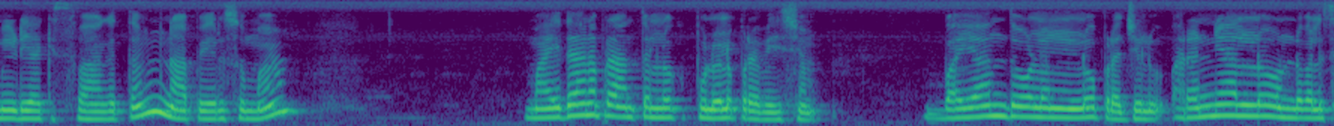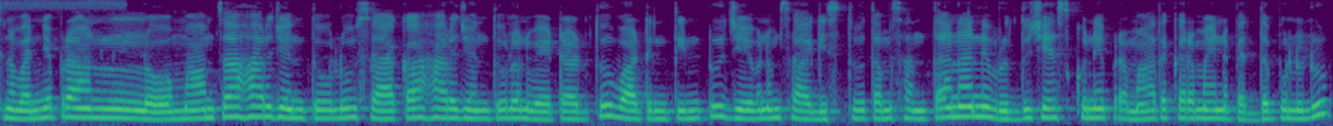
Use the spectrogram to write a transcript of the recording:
మీడియాకి స్వాగతం. నా పేరు సుమ. మైదాన ప్రాంతంలోకి పులుల ప్రవేశం. భయాందోళనలో ప్రజలు అరణ్యాల్లో ఉండవలసిన వన్యప్రాణులలో మాంసాహార జంతువులు శాకాహార జంతువులను వేటాడుతూ వాటిని తింటూ జీవనం సాగిస్తూ తమ సంతానాన్ని వృద్ధి చేసుకునే ప్రమాదకరమైన పెద్ద పులులు.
